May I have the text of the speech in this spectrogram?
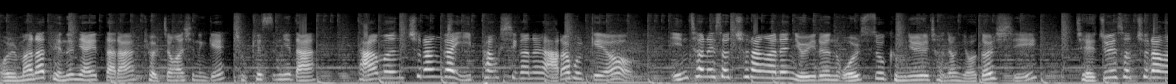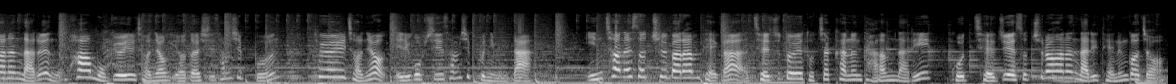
얼마나 되느냐에 따라 결정하시는 게 좋겠습니다. 다음은 출항과 입항 시간을 알아볼게요. 인천에서 출항하는 요일은 월수 금요일 저녁 8시, 제주에서 출항하는 날은 화 목요일 저녁 8시 30분, 토요일 저녁 7시 30분입니다. 인천에서 출발한 배가 제주도에 도착하는 다음 날이 곧 제주에서 출항하는 날이 되는 거죠.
